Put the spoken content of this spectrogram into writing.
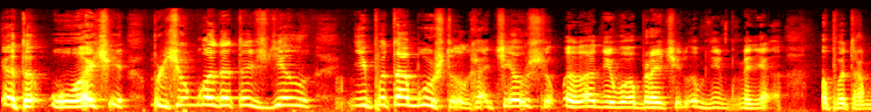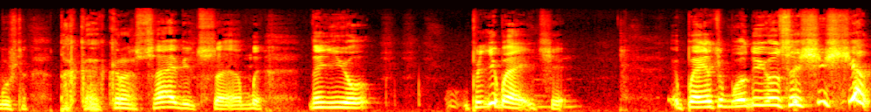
Это очень... Причем он это сделал не потому, что он хотел, чтобы она на него обратила внимание, а потому что такая красавица, мы на нее, понимаете, поэтому он ее защищал,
